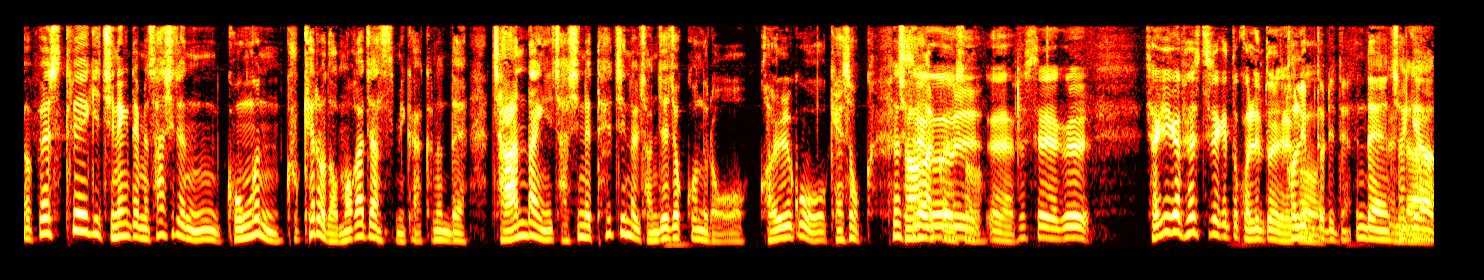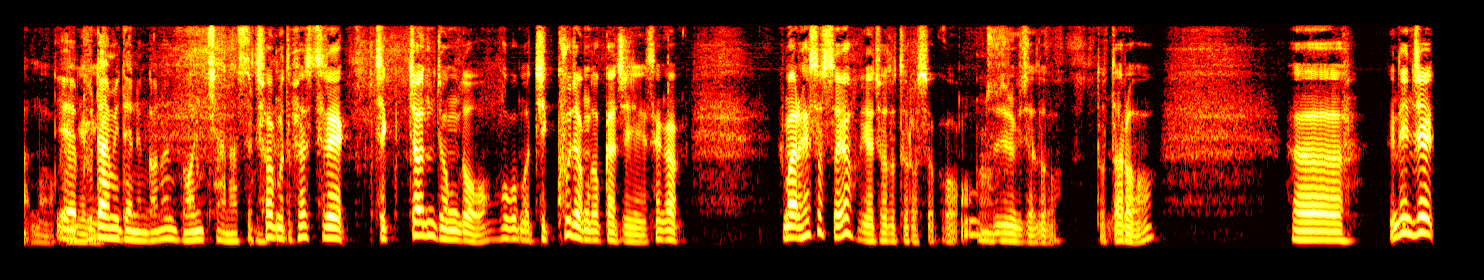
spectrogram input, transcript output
어, 패스트트랙이 진행되면 사실은 공은 국회로 넘어가지 않습니까? 그런데 자한당이 자신의 퇴진을 전제 조건으로 걸고 계속 저항할 거여서 예, 패스트트랙을 자기가 패스트트랙에 또 걸림돌이 될 걸림돌이 거 돼. 근데. 자기가 뭐 예. 부담이 되는 거는 원치 않았습니다. 처음부터 패스트트랙 직전 정도 혹은 뭐 직후 정도까지 생각 그 말을 했었어요. 예, 저도 들었었고 음. 주진우 기자도 또 따로. 어 근데 이제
